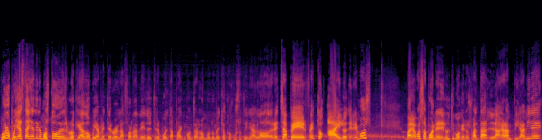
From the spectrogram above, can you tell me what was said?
Bueno, pues ya está, ya tenemos todo desbloqueado. Voy a meterlo en la zona de doy tres vueltas para encontrar los monumentos que justo tenía al lado de la derecha. Perfecto, ahí lo tenemos. Vale, vamos a poner el último que nos falta La gran pirámide.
